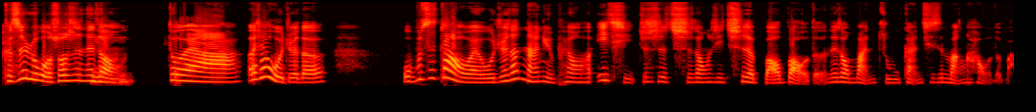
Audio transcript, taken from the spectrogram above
可是如果说是那种。对啊，而且我觉得，我不知道哎，我觉得男女朋友一起就是吃东西吃的饱饱的那种满足感，其实蛮好的吧。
